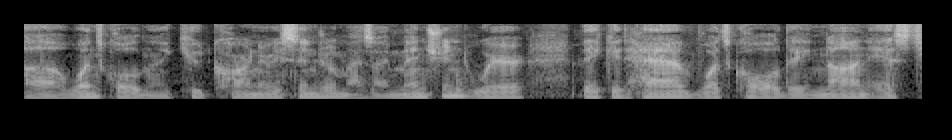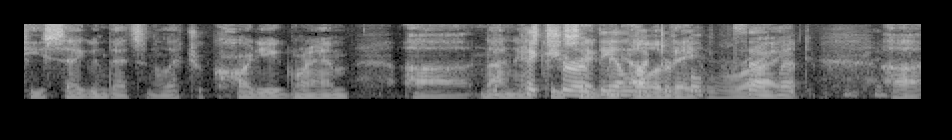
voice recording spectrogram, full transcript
Uh, one's called an acute coronary syndrome, as I mentioned, where they could have what's called a non-ST segment. That's an electrocardiogram, uh, non-ST segment elevate, right? Okay. Uh,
